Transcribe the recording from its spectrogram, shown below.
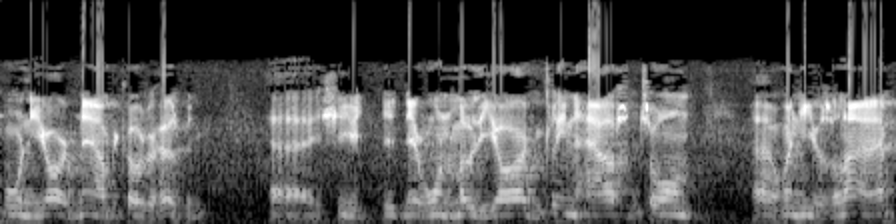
more in the yard now because her husband, uh, she didn't never wanted to mow the yard and clean the house and so on uh, when he was alive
